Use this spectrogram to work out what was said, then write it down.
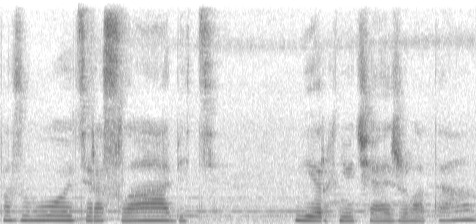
Позвольте расслабить верхнюю часть живота,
